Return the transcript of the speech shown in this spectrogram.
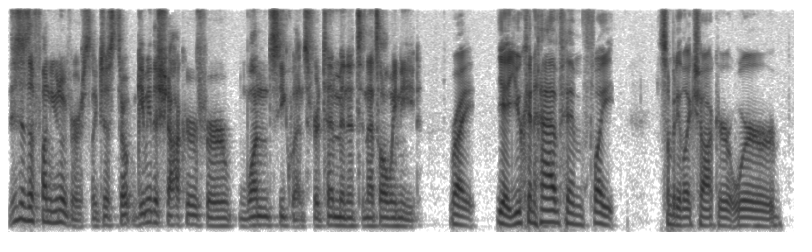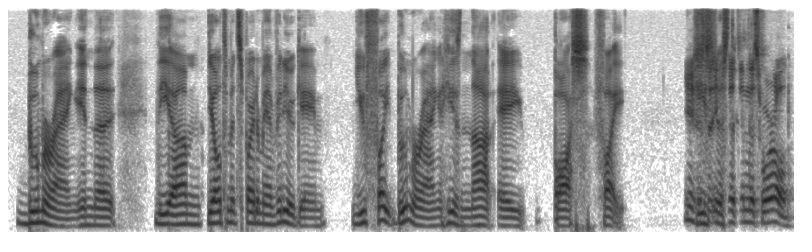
this is a fun universe. Like just throw, give me the shocker for one sequence for 10 minutes and that's all we need. Right. Yeah, you can have him fight somebody like Shocker or Boomerang in the the um the Ultimate Spider-Man video game. You fight Boomerang and he's not a boss fight. He's He's just, just- he's just in this world.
